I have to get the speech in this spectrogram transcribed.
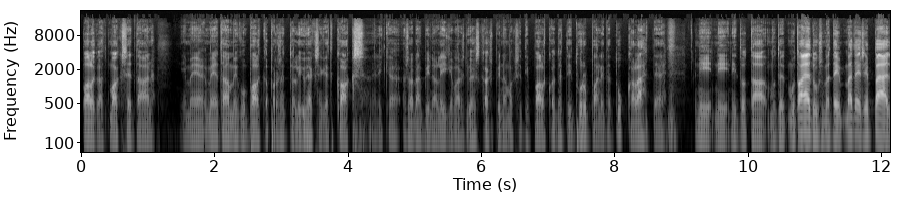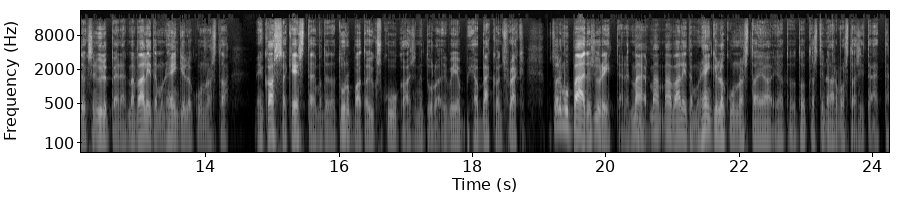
palkat maksetaan, ja meidän, meidän tammikuun palkkaprosentti oli 92, eli sadan pinnan liikevaihdosta 92 pinnan maksettiin palkkoa, otettiin turpaan niitä tukka lähtee, niin, niin, niin tota, mutta, mutta ajatuksena mä tein, mä tein sen päätöksen ylpeänä, että mä välitän mun henkilökunnasta – meidän kassa kestää, mutta otetaan turpaa toi yksi kuukausi, me tullaan ja back on track. Mutta se oli mun päätös yrittäjänä. Mä, mä, mä, välitän mun henkilökunnasta ja, ja to, toivottavasti ne arvostaa sitä, että,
